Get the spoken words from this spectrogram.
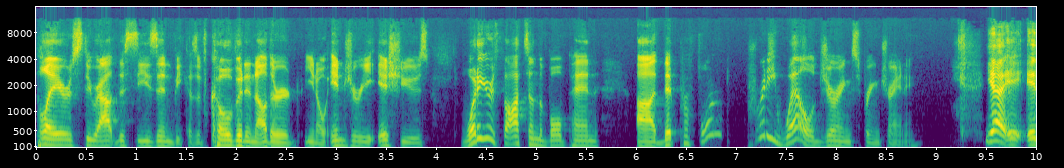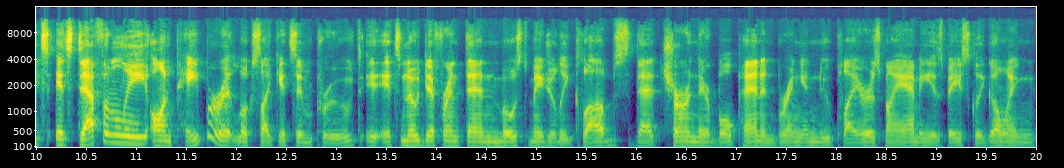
players throughout the season because of COVID and other you know injury issues. What are your thoughts on the bullpen uh, that performed pretty well during spring training? Yeah, it's it's definitely on paper. It looks like it's improved. It's no different than most major league clubs that churn their bullpen and bring in new players. Miami is basically going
